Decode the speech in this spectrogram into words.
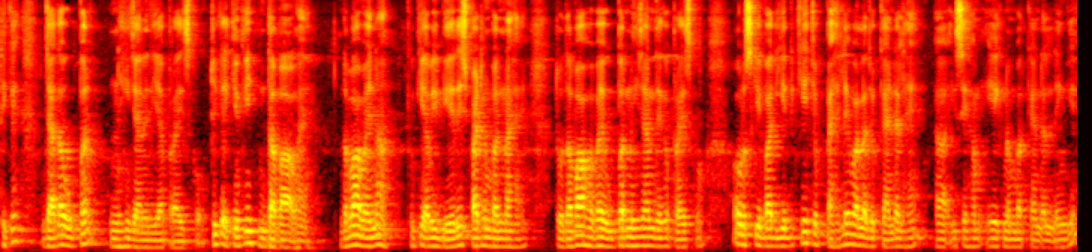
ठीक है? ज़्यादा ऊपर नहीं जाने दिया प्राइस को। ठीक है? क्योंकि दबाव है। दबाव है ना? क्योंकि अभी बेरिश पैटर्न बनना है तो दबाव है भाई, ऊपर नहीं जाने देगा प्राइस को। और उसके बाद ये देखिए, जो पहले वाला जो कैंडल है इसे हम एक नंबर कैंडल देंगे।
